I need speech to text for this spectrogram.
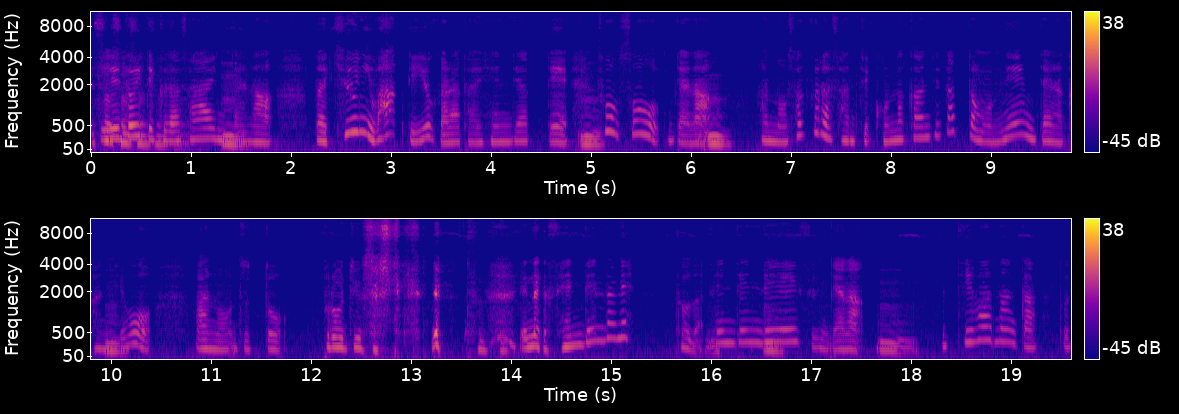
入れといてくださいみたいな。だから急に「わ」って言うから大変であって「うん。そうそう」みたいな、うん。あのさくらさんちこんな感じだったもんねみたいな感じを、あのずっとプロデュースしていくえなんか宣伝だね。そうだね。宣伝ですみたいな、うん。うちはなんかどっ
